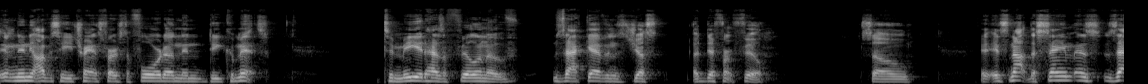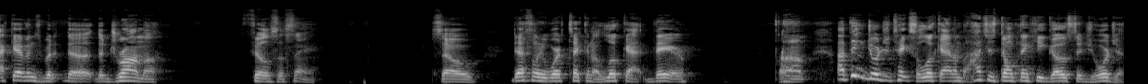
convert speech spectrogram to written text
and then obviously he transfers to Florida and then decommits. To me, it has a feeling of Zach Evans, just a different feel. So it's not the same as Zach Evans, but the the drama feels the same. So definitely worth taking a look at there. Um, I think Georgia takes a look at him, but I just don't think he goes to Georgia.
